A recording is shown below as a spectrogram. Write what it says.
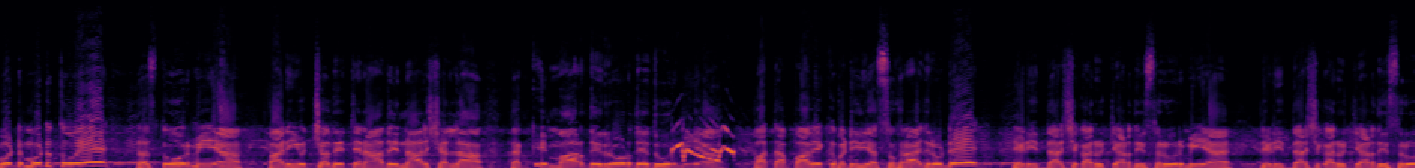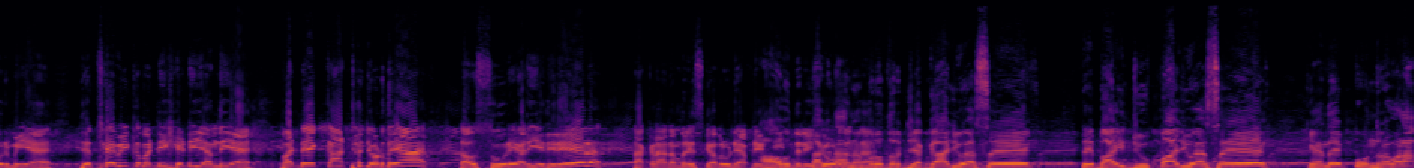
ਮੁੱਢ ਮੁੱਢ ਤੋਏ ਦਸਤੂਰ ਮੀਆਂ ਪਾਣੀ ਉਛਲਦੇ ਝਨਾ ਦੇ ਨਾਲ ਛੱਲਾਂ ਧੱਕੇ ਮਾਰਦੇ ਰੋੜ ਦੇ ਦੂਰ ਮੀਆਂ। ਬਾਤਾ ਪਾਵੇ ਕਬੱਡੀ ਦੀਆਂ ਸੁਖਰਾਜ ਰੋਡੇ ਜਿਹੜੀ ਦਰਸ਼ਕਾਂ ਨੂੰ ਚੜ੍ਹਦੀ ਸਰੂਰ ਮੀਆਂ ਜਿਹੜੀ ਦਰਸ਼ਕਾਂ ਨੂੰ ਚੜ੍ਹਦੀ ਸਰੂਰ ਮੀਆਂ। ਜਿੱਥੇ ਵੀ ਕਬੱਡੀ ਖੇਡੀ ਜਾਂਦੀ ਹੈ ਵੱਡੇ ਇਕੱਠ ਜੁੜਦੇ ਆ। ਲਓ ਸੂਰੇ ਵਾਲੀ ਦੀ ਰੇਡ ਤਕੜਾ ਨੰਬਰ ਇਸ ਗੱਭਰੂ ਨੇ ਆਪਣੀ ਟੀਮ ਦੇ ਲਈ ਜੋੜ ਤਕੜਾ ਦਿੱਤਾ। ਨੰਬਰ ਉਧਰ ਜੱਗਾ ਯੂਐਸਏ ਤੇ ਬਾਈ ਜੂਪਾ ਯੂਐਸਏ ਕਹਿੰਦੇ ਭੁੰਦੜ ਵਾਲਾ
